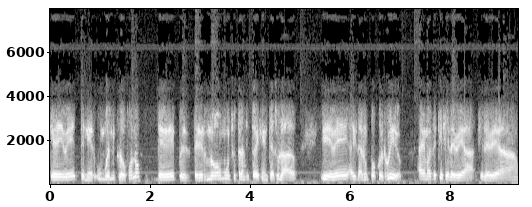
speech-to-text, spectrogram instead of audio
que debe tener un buen micrófono, debe pues tener no mucho tránsito de gente a su lado y debe aislar un poco el ruido. Además de que se le vea, se le vea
